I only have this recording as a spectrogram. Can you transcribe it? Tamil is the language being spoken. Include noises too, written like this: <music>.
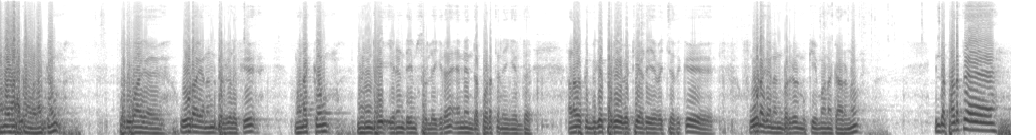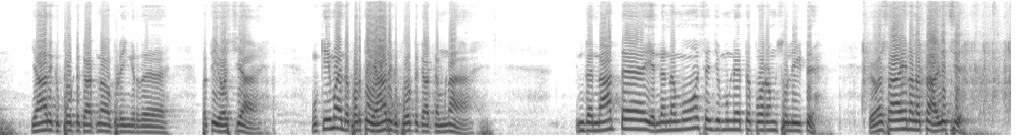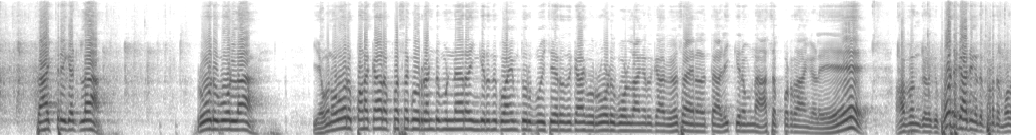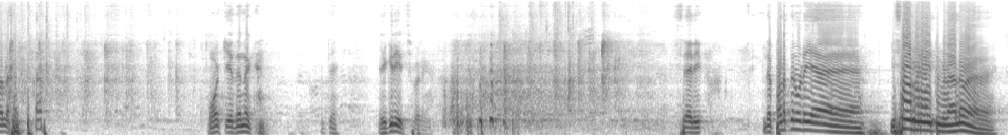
அனைவருக்கும் வணக்கம். பொதுவாக ஊடக நண்பர்களுக்கு வணக்கம். நன்றி இரண்டையும் சொல்லிக்கிறேன் என்ன இந்த படத்தை நீங்கள் இந்த அளவுக்கு மிகப்பெரிய வெற்றி அடைய வச்சதுக்கு ஊடக நண்பர்கள் முக்கியமான காரணம். இந்த படத்தை யாருக்கு போட்டு காட்டணும் அப்படிங்கிறத பற்றி யோசிச்சா முக்கியமாக இந்த படத்தை யாருக்கு போட்டு காட்டினோம்னா இந்த நாட்டை என்னென்னமோ செஞ்சு முன்னேற்ற போகிறோம்னு சொல்லிட்டு விவசாய நிலத்தை அழித்து ஃபேக்ட்ரி கட்டலாம். ரோடு போடலாம். எவனோ ஒரு பணக்கார பசங்க ஒரு ரெண்டு மணி நேரம் இங்கேருந்து கோயம்புத்தூர் போய் சேர்றதுக்காக ஒரு ரோடு போடலாங்கிறதுக்காக விவசாய நிலத்தை அழிக்கணும்னு ஆசைப்படுறாங்களே அவங்களுக்கு போட்டு காட்டுங்க இந்த படத்தை முதல்ல. ஓகே இதுன்னு. ஓகே. எகிரிச்சு பாருங்க. சரி. இந்த படத்தினுடைய இசை வெளியீட்டு விழாவில்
